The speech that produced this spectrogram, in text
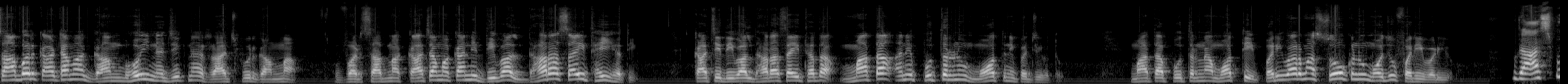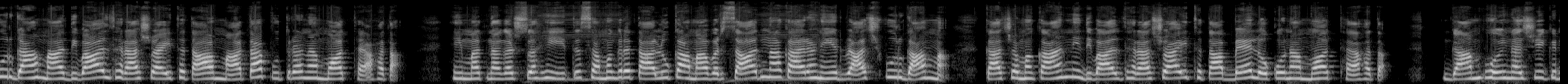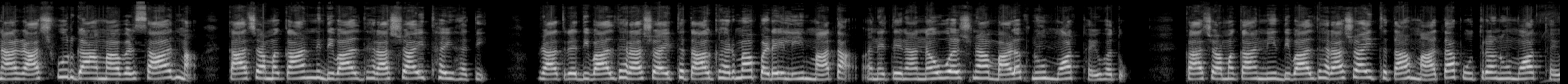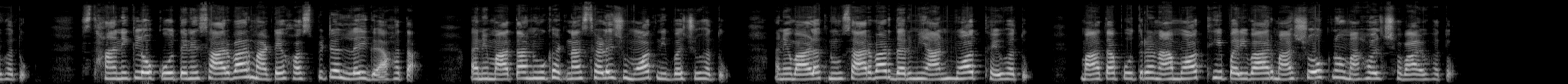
સાબરકાંઠામાં ગામભોઈ નજીકના રાજપુર ગામમાં વરસાદમાં કાચા મકાનની દિવાલ ધારાશાયી થઈ હતી. કાચી દિવાલ ધારાશાયી થતા માતા અને પુત્રનું મોત નીપજ્યું હતું. માતા પુત્રના મોતથી પરિવારમાં શોકનું મોજું ફરી વળ્યું. રાજપુર ગામમાં દિવાલ ધરાશાયી થતા માતા પુત્રના મોત થયા હતા. હિંમતનગર સહિત સમગ્ર તાલુકામાં વરસાદના કારણે રાજપુર ગામમાં કાચા મકાનની દિવાલ ધરાશાયી થતા બે લોકોના મોત થયા હતા. ગામ ભોઈ નજીકના રાજપુર ગામમાં વરસાદમાં કાચા મકાનની દિવાલ ધરાશાયી થઈ હતી. રાત્રે દિવાલ ધરાશાયી થતાં ઘરમાં પડેલી માતા અને તેના નવ વર્ષના બાળકનું મોત થયું હતું. કાચા મકાનની દિવાલ ધરાશાયી થતાં માતા પુત્રનું મોત થયું હતું. સ્થાનિક લોકો તેને સારવાર માટે હોસ્પિટલ લઈ ગયા હતા અને માતાનું ઘટના સ્થળે જ મોત નીપજ્યું હતું અને બાળકનું સારવાર દરમિયાન મોત થયું હતું. માતા પુત્રના મોતથી પરિવારમાં શોકનો માહોલ છવાયો હતો.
